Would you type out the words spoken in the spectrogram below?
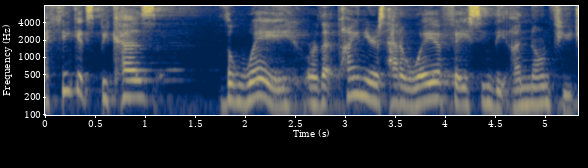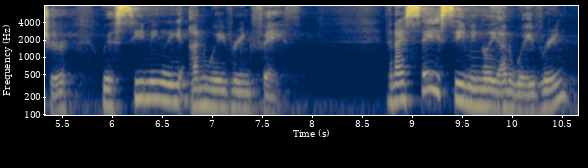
I think it's because the way, or that pioneers had a way of facing the unknown future with seemingly unwavering faith. And I say seemingly unwavering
